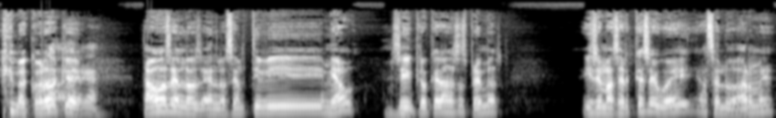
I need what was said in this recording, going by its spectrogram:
Y me acuerdo La que verga. estábamos en los, en los MTV Miau. Sí, creo que eran esos premios. Y se me acerca ese güey a saludarme.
